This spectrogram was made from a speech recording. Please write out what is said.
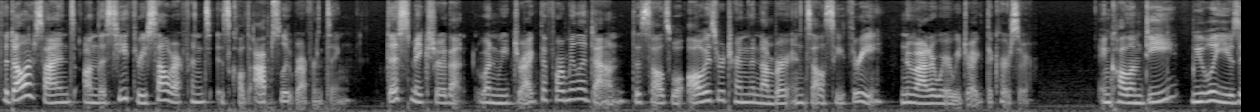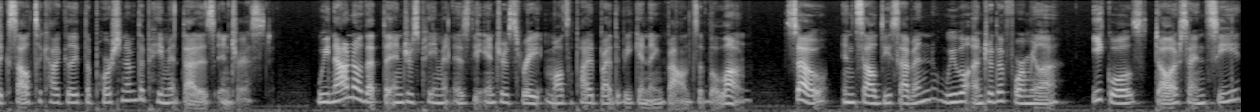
The dollar signs on the C3 cell reference is called absolute referencing. This makes sure that when we drag the formula down, the cells will always return the number in cell C3, no matter where we drag the cursor. In column D, we will use Excel to calculate the portion of the payment that is interest. We now know that the interest payment is the interest rate multiplied by the beginning balance of the loan. So, in cell D7, we will enter the formula equals dollar sign $C,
